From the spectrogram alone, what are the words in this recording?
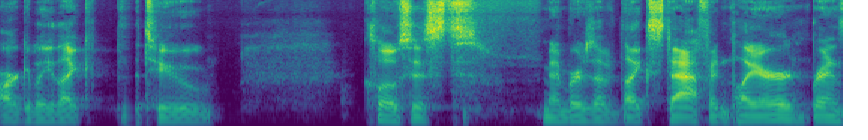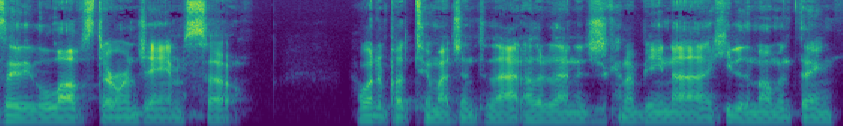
arguably like the two closest members of like staff and player. Brandon Staley loves Derwin James, so I wouldn't put too much into that, other than it just kind of being a heat of the moment thing.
